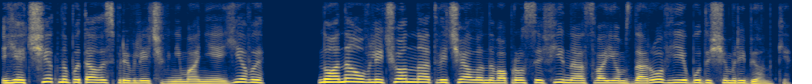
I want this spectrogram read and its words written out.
Я тщетно пыталась привлечь внимание Евы, но она увлеченно отвечала на вопросы Фина о своем здоровье и будущем ребенке.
